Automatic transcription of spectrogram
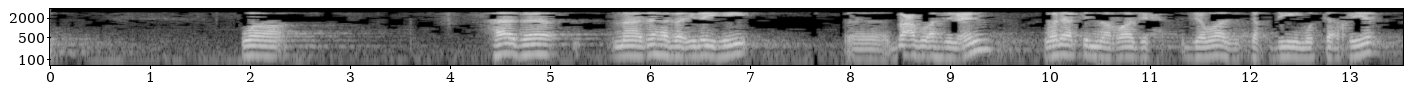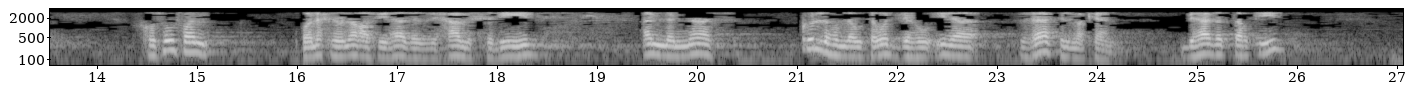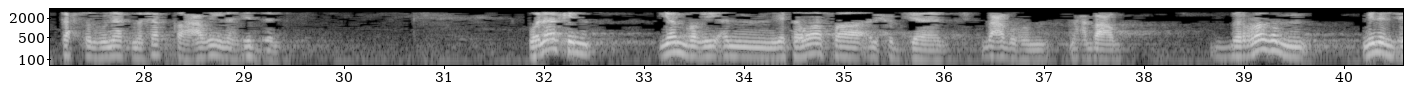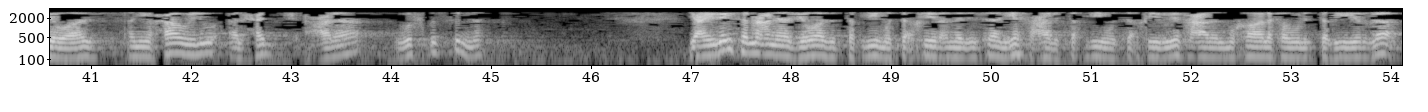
وهذا ما ذهب إليه آه، بعض أهل العلم ولكن الراجح جواز التقديم والتأخير خصوصا ونحن نرى في هذا الزحام الشديد أن الناس كلهم لو توجهوا إلى ذات المكان بهذا الترتيب تحصل هناك مشقة عظيمة جدا. ولكن ينبغي أن يتواصى الحجاج بعضهم مع بعض بالرغم من الجواز أن يحاولوا الحج على وفق السنة. يعني ليس معنى جواز التقديم والتأخير أن الإنسان يسعى للتقديم والتأخير ويسعى للمخالفة وللتغيير لا.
